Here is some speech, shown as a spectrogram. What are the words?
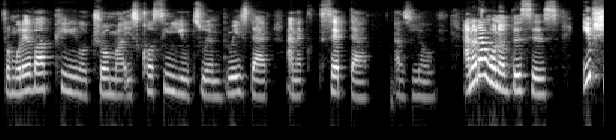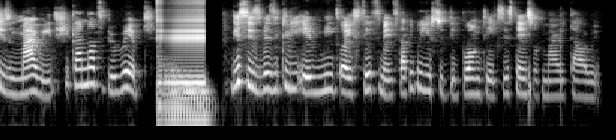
from whatever pain or trauma is causing you to embrace that and accept that as love. Another one of this is if she's married, she cannot be raped. This is basically a myth or a statement that people use to debunk the existence of marital rape.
